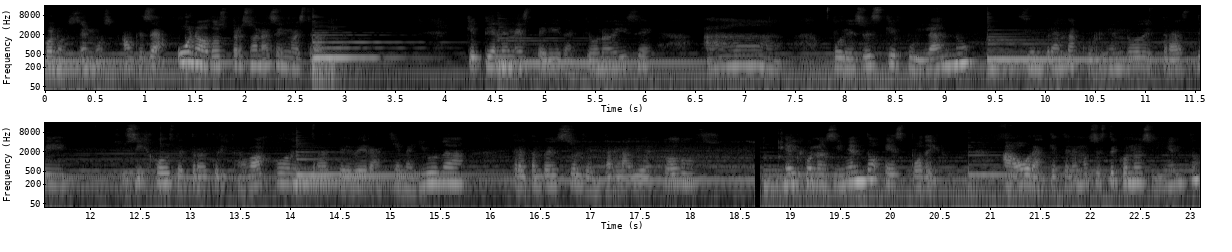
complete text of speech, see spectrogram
conocemos, aunque sea una o dos personas en nuestra vida que tienen esta herida, que uno dice, ah, por eso es que fulano siempre anda corriendo detrás de sus hijos, detrás del trabajo, detrás de ver a quién ayuda, tratando de solventar la vida de todos. El conocimiento es poder. Ahora que tenemos este conocimiento,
